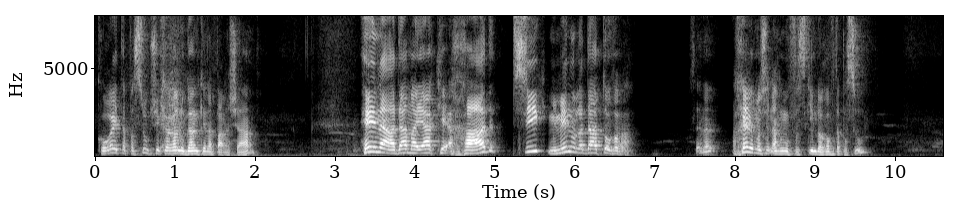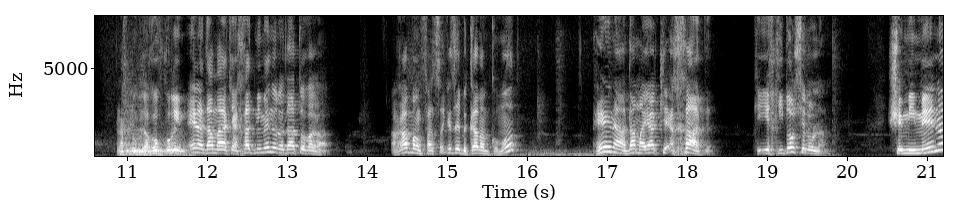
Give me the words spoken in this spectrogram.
קורא את הפסוק שקראנו גם כן הפרשה. הן האדם היה כאחד, פסיק, ממנו לדעת טוב ורע. בסדר? אחרת מה שאנחנו מפסקים לרוב את הפסוק. אנחנו לרוב קוראים, אין אדם היה כאחד ממנו לדעת טוב ורע. הרמב"ם מפסק את זה בכמה מקומות. הן האדם היה כאחד, כיחידו של עולם. שממנו,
